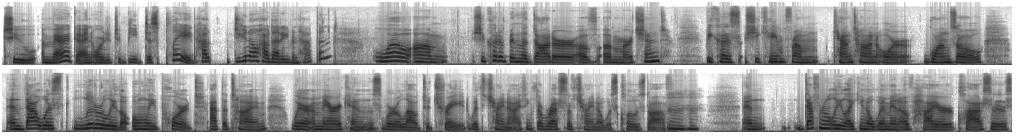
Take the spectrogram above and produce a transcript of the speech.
to America in order to be displayed? How do you know how that even happened? Well, um, she could have been the daughter of a merchant because she came mm. from Canton or Guangzhou. And that was literally the only port at the time where Americans were allowed to trade with China. I think the rest of China was closed off. Mm-hmm. And definitely, like, you know, women of higher classes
